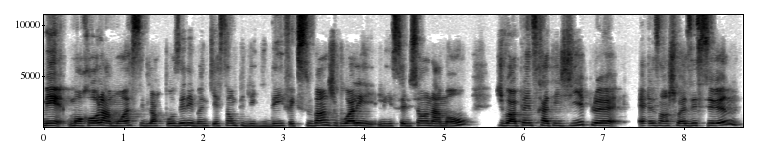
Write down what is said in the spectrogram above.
Mais mon rôle à moi, c'est de leur poser les bonnes questions puis de les guider. Fait que souvent, je vois les, les solutions en amont, je vois plein de stratégies, puis elles en choisissent une,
